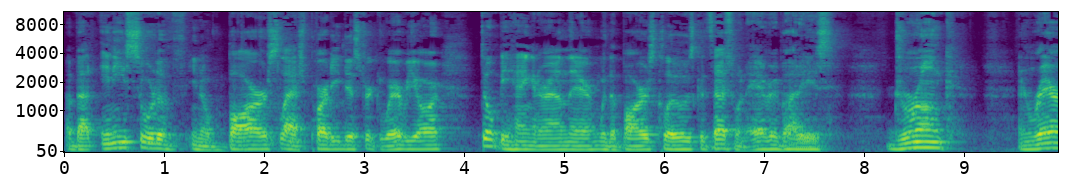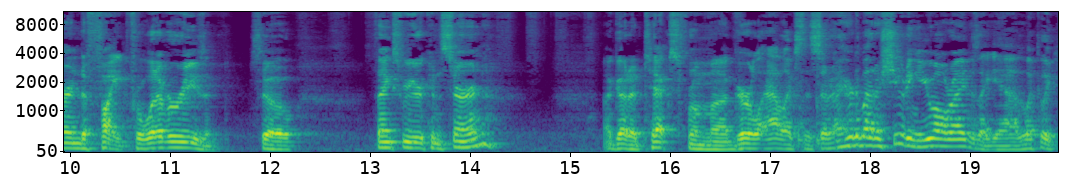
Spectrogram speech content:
about any sort of you know bar slash party district wherever you are don't be hanging around there when the bars close because that's when everybody's drunk and raring to fight for whatever reason. So thanks for your concern. I got a text from uh, girl Alex that said, I heard about a shooting. Are you all right? It's like, yeah, luckily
